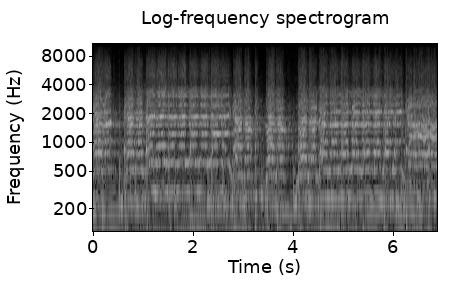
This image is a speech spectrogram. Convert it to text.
la la la la la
